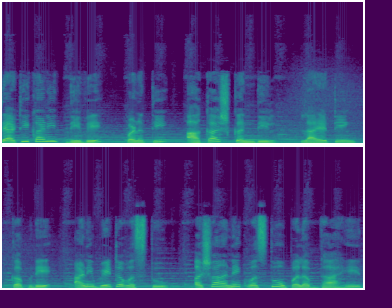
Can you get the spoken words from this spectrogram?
त्या ठिकाणी दिवे पणती आकाश कंदील लायटिंग कपडे आणि भेटवस्तू अशा अनेक वस्तू उपलब्ध आहेत.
